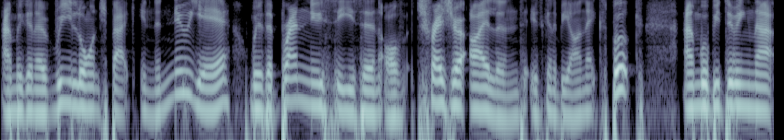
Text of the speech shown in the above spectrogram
and we're going to relaunch back in the new year with a brand new season of Treasure Island is going to be our next book and we'll be doing that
